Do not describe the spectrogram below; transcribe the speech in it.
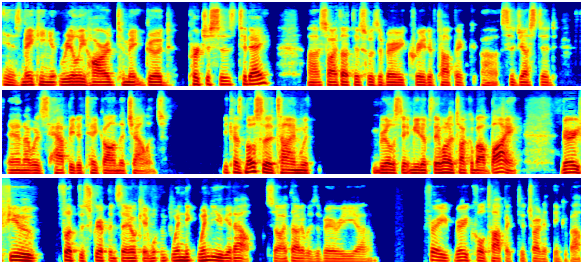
is making it really hard to make good purchases today. Uh, so I thought this was a very creative topic uh, suggested, and I was happy to take on the challenge because most of the time with real estate meetups, they want to talk about buying. Very few flip the script and say, okay, when when do you get out? So I thought it was a very uh, very very cool topic to try to think about.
